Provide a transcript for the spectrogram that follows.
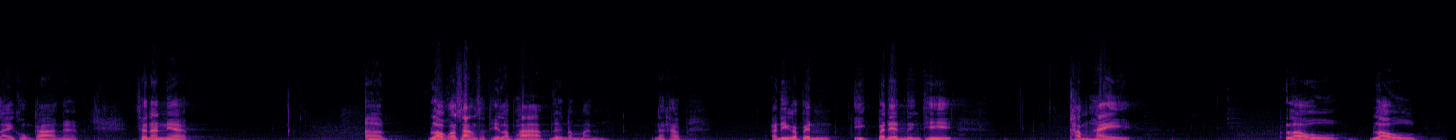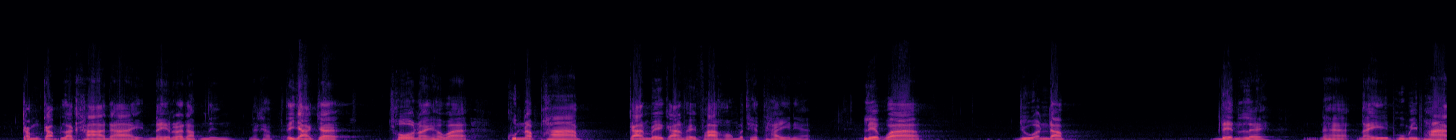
หลายโครงการนะฮะฉะนั้นเนี่ย เราก็สร้างเสถียรภาพเรื่องน้ำมันนะครับ อันนี้ก็เป็นอีกประเด็นหนึ่งที่ทำให้เราเรากำกับราคาได้ในระดับหนึ่งนะครับ แต่อยากจะโชว์หน่อยครับว่าคุณภาพการบริการไฟฟ้าของประเทศไทยเนี่ยเรียกว่าอยู่อันดับเด่นเลยนะฮะในภูมิภาค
